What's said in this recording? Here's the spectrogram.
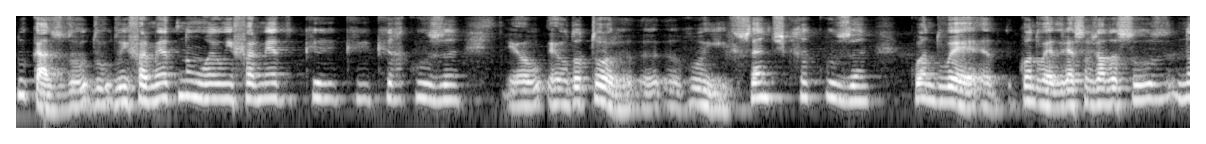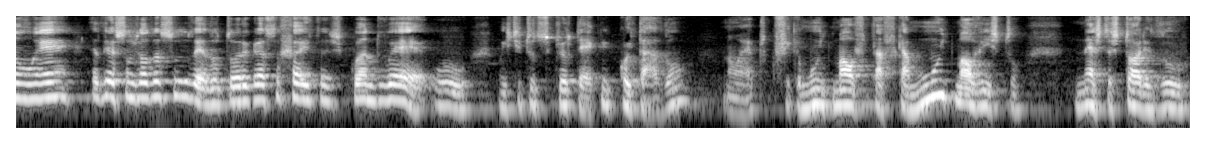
No caso do, do, do Infarmed, não é o Infarmed que, que, que recusa, é o, é o doutor uh, Rui Santos que recusa. Quando é, quando é a Direção-Geral da Saúde, não é a Direção-Geral da Saúde, é a doutora Graça Feitas. Quando é o, o Instituto Superior Técnico, coitado, não é? Porque fica muito mal, está a ficar muito mal visto nesta história do,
